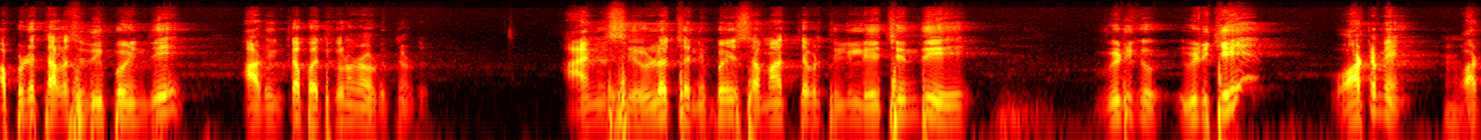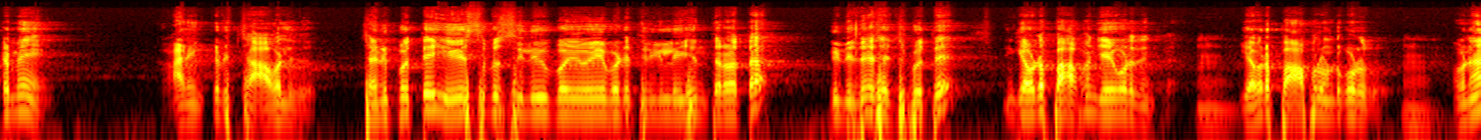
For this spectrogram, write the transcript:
అప్పుడే తల సిదిగిపోయింది ఆడు ఇంకా బతికున్నాడు అడుగుతున్నాడు. ఆయన సిలువలో చనిపోయి సమాచారం తిరిగి లేచింది వీడికి వీడికి ఓటమే. ఓటమే. కానీ ఇక్కడ చావలేదు. చనిపోతే యేసు సిలువ వేయబడి తిరిగి లేచిన తర్వాత ఈ నిజంగా చచ్చిపోతే ఇంకెవడో పాపం చేయకూడదు ఇంకా. ఎవరు పాపలు ఉండకూడదు. అవునా?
